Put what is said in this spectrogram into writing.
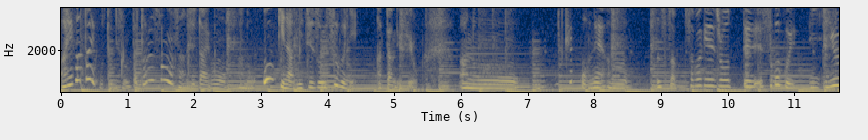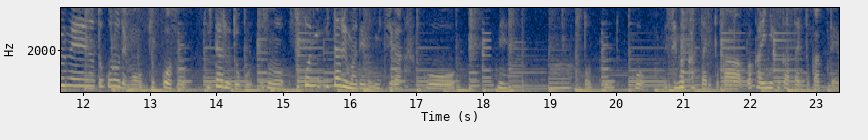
ありがたいことにそのバトルゾーンさん自体もあの大きな道沿いすぐにあったんですよ。あのー、結構ねあのササバゲー場ってすごく有名なところでも結構その至るとこそのそこに至るまでの道がこうねちょっとこう狭かったりとか分かりにくかったりとかって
